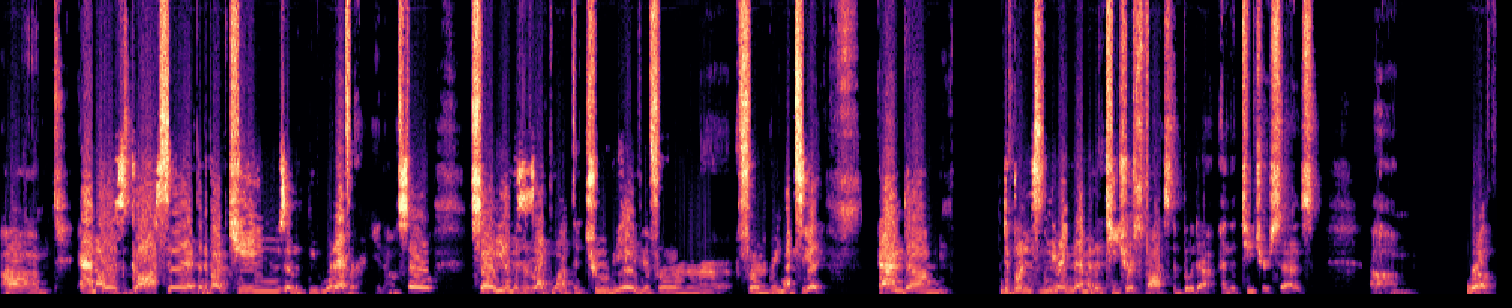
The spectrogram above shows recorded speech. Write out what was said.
um, and all this gossip and about kings and whatever, you know. So, So you know, this is like not the true behavior for for a renunciate, and um, the Buddha is nearing them, and the teacher spots the Buddha, and the teacher says, um, "Well."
